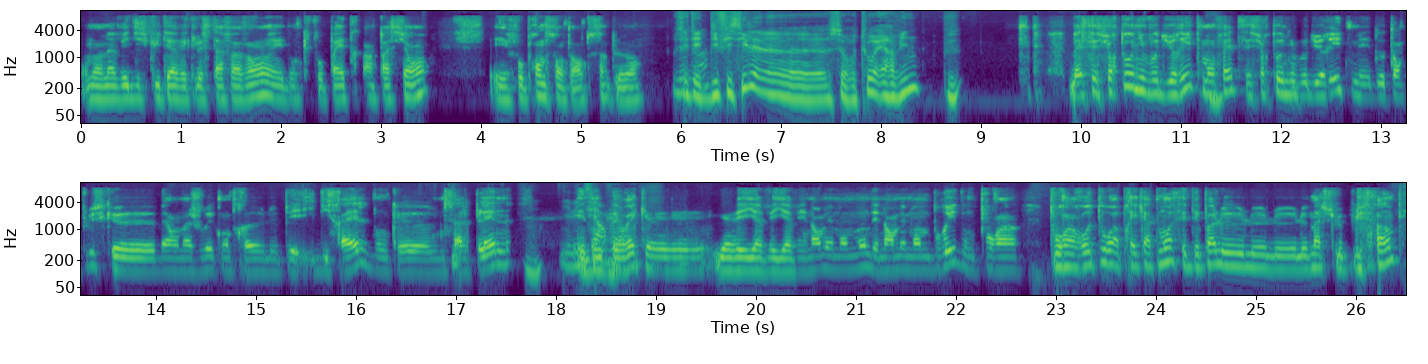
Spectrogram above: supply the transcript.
on en avait discuté avec le staff avant, et donc il faut pas être impatient et il faut prendre son temps, tout simplement. C'était difficile euh, ce retour, Erwin? Ben, c'est surtout au niveau du rythme, en fait. C'est surtout au niveau du rythme, et d'autant plus que ben, on a joué contre le pays d'Israël, donc euh, une salle pleine. Et donc, c'est vrai qu'il y avait, il y, avait, il y avait énormément de monde, énormément de bruit. Donc, pour un, pour un retour après quatre mois, c'était pas le, le, le, match le plus simple.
